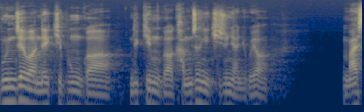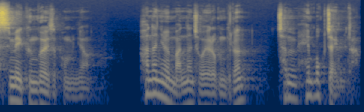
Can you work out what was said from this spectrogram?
문제와 내 기분과 느낌과 감정이 기준이 아니고요. 말씀의 근거에서 보면요. 하나님을 만난 저와 여러분들은 참 행복자입니다.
